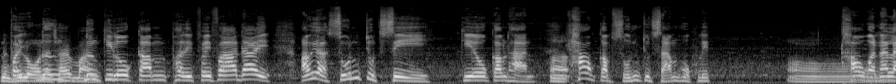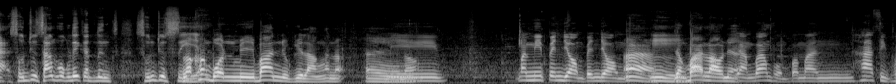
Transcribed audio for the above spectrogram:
หนึ่งกิโลหเนี่ยนึ่งใช้ประมาณหนึ่งกิโลกรัมผลิตไฟฟ้าได้ เอาอย่าง0.4กิโลกรัมถ่านอ่าเท่ากับ 0.36 ลิตรอ๋อเท่ากันนั่นแหละ 0.36 ลิตรกับ1 0.4 แล้วข้างบนมีบ้านอยู่กี่หลังกันเนาะเออมีเนาะมันมีเป็นหย่อมเป็นหย่อมอ่าอืมอย่างบ้านเราเนี่ยอย่างบ้านผมประมาณ 50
